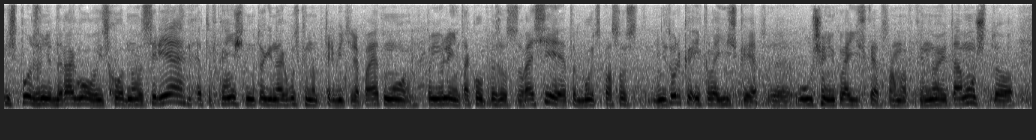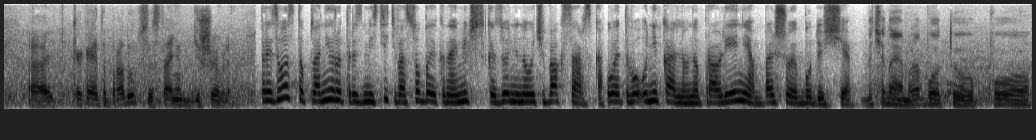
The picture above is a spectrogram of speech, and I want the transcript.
использование дорогого исходного сырья – это в конечном итоге нагрузка на потребителя. Поэтому появление такого производства в России это будет способствовать не только экологической, э, улучшению экологической обстановки, но и тому, что э, какая-то продукция станет дешевле. Производство планируют разместить в особой экономической зоне Новочебоксарска. У этого уникального направления большое будущее. Начинаем работу по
